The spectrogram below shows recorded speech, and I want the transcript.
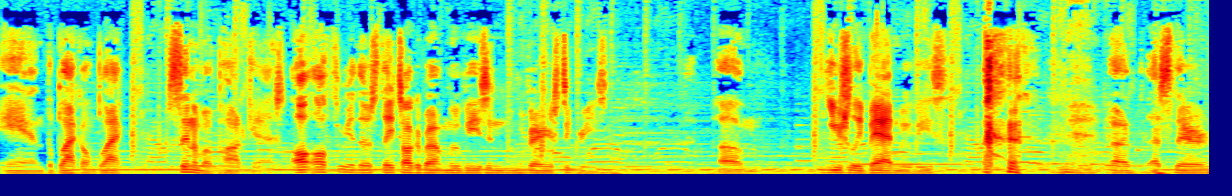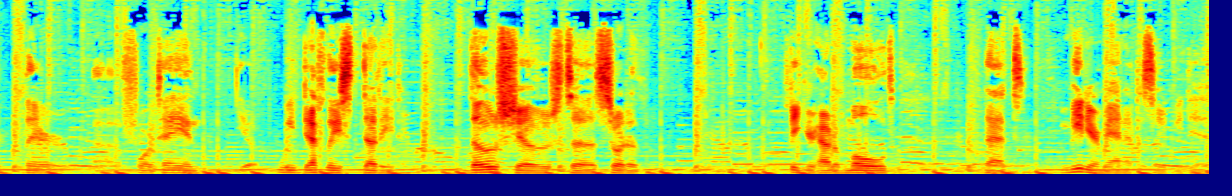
And the Black on Black Cinema podcast. All, all three of those they talk about movies in various degrees. Um, usually bad movies. uh, that's their their uh, forte, and you know, we definitely studied those shows to sort of figure how to mold that Meteor Man episode we did.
